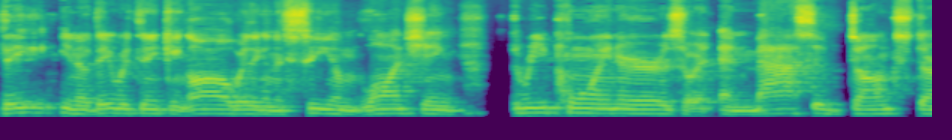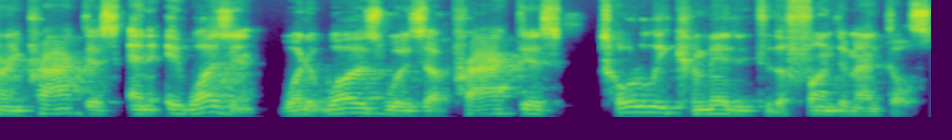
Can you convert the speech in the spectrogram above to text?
they you know they were thinking, oh, were they going to see him launching three pointers or and massive dunks during practice? And it wasn't. What it was was a practice totally committed to the fundamentals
